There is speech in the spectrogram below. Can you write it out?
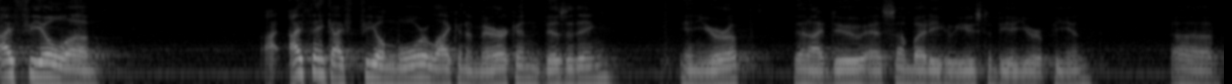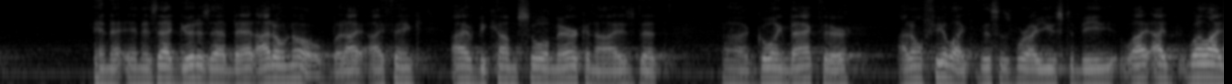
I feel, um, I, I think I feel more like an American visiting in Europe than I do as somebody who used to be a European. Uh, and, and is that good? Is that bad? I don't know. But I, I think I've become so Americanized that uh, going back there, I don't feel like this is where I used to be. Well, I, I, well, I,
